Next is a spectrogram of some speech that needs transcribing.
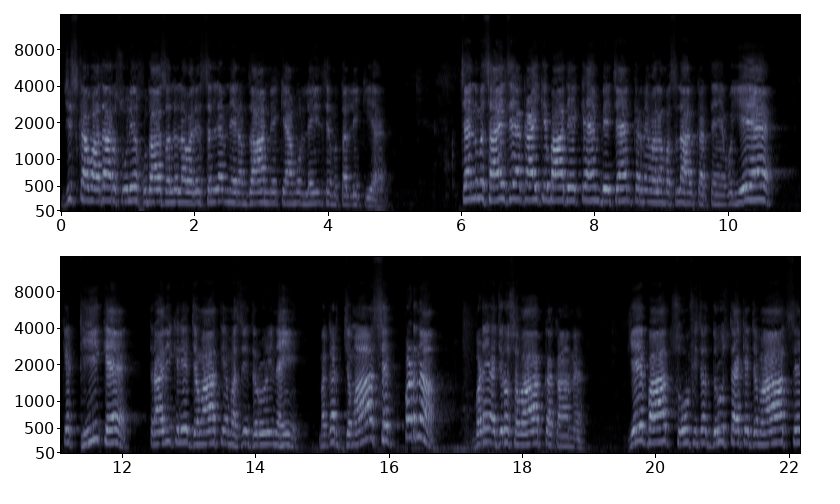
جس کا وعدہ رسول خدا صلی اللہ علیہ وسلم نے رمضان میں قیام اللیل سے متعلق کیا ہے۔ چند مسائل سے اکائی کے بعد ایک اہم بے چین کرنے والا مسئلہ حل کرتے ہیں۔ وہ یہ ہے کہ ٹھیک ہے تراوی کے لیے جماعت یا مسجد ضروری نہیں، مگر جماعت سے پڑھنا بڑے اجر و ثواب کا کام ہے۔ یہ بات سو فیصد درست ہے کہ جماعت سے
